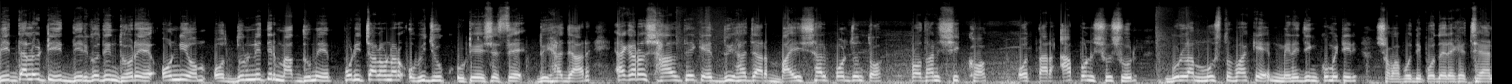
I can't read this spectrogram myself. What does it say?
বিদ্যালয়টি দীর্ঘদিন ধরে অনিয়ম ও দুর্নীতির মাধ্যমে পরিচালনার অভিযোগ উঠে এসেছে। দুই হাজার এগারো সাল থেকে দুই হাজার বাইশ সাল পর্যন্ত প্রধান শিক্ষক ও তার আপন শ্বশুর গুলাম মুস্তফাকে ম্যানেজিং কমিটির সভাপতি পদে রেখেছেন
